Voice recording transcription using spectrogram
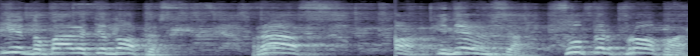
і додати допис. Раз. О, і дивимося. Супер проба.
